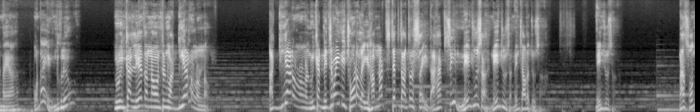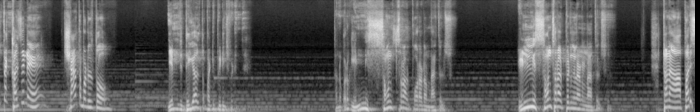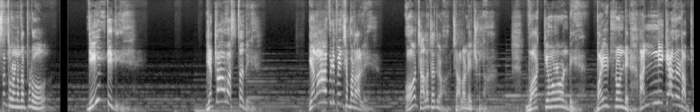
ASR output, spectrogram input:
ఉన్నాయా? ఉన్నాయి. ఎందుకు లేవు? నువ్వు ఇంకా లేదన్నావు అంటే నువ్వు అజ్ఞానంలో ఉన్నావు. అజ్ఞానంలో ఉన్నావు. నువ్వు ఇంకా నిజమైంది చూడాలి. I have not step the other side I have seen నేను చూసా. నేను చూసా. నేను చాలా చూసా. నేను చూసా. నా సొంత కజినే శాతబడులతో ఎనిమిది దెయ్యాలతో పట్టి పీడించబడింది. తన కొరకు ఎన్ని సంవత్సరాలు పోరాడడం నాకు తెలుసు. ఎన్ని సంవత్సరాలు పెనుగలడం నాకు తెలుసు. తన ఆ పరిస్థితులు ఉన్నప్పుడు ఏంటిది? ఎట్లా వస్తుంది? ఎలా విడిపించబడాలి? ఓ చాలా చదివా చాలా నేర్చుకున్నా. వాక్యం నుండి బయట నుండి అన్నీ గ్యాదర్డ్ అప్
